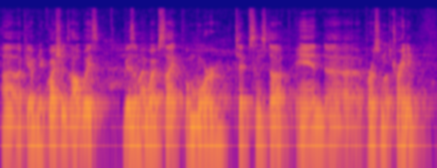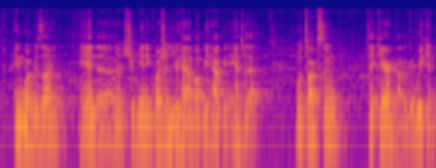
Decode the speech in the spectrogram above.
Uh, if you have any questions, always visit my website for more tips and stuff and uh, personal training in web design. And uh, shoot me any questions you have. I'll be happy to answer that. We'll talk soon. Take care. Have a good weekend.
